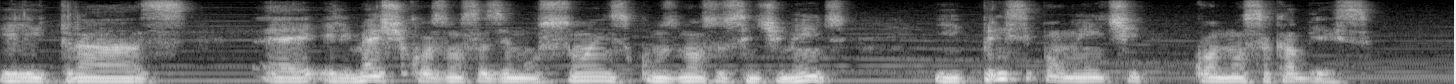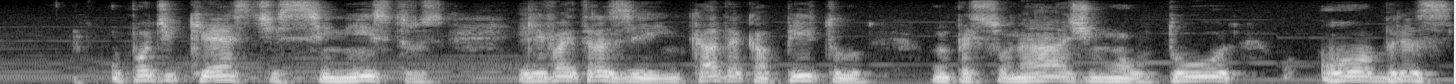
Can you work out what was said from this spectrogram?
ele traz, é, ele mexe com as nossas emoções, com os nossos sentimentos e principalmente com a nossa cabeça. O podcast Sinistros ele vai trazer em cada capítulo um personagem, um autor, obras,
